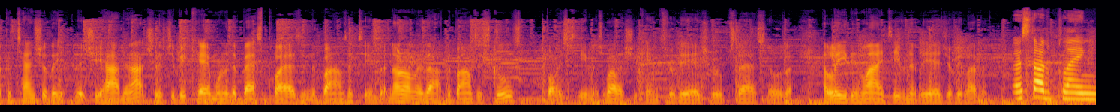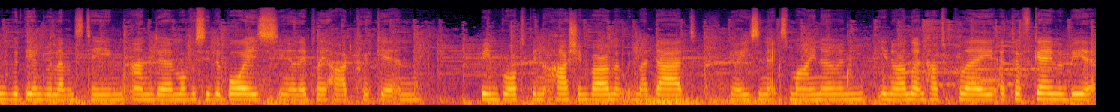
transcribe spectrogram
the potential that, that, she had. And actually, she became one of the best players in the Barnsley team. But not only that, the Barnsley Schools boys team as well as she came through the age groups there. So it was a, a leading light even at the age of 11. I started playing with the under 11s team, and um, obviously the boys, you know, they play hard cricket and being brought up in that harsh environment with my dad, you know, he's an ex-miner and, you know, I learned how to play a tough game and be a,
